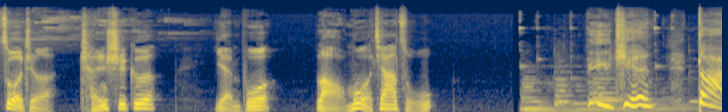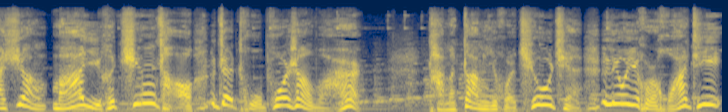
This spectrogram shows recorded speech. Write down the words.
作者陈诗歌，演播老莫家族。一天，大象、蚂蚁和青草在土坡上玩儿他们荡一会儿秋千，溜一会儿滑梯，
